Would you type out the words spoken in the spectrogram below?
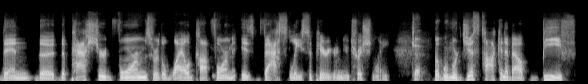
then the the pastured forms or the wild caught form is vastly superior nutritionally. Okay. But when we're just talking about beef,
